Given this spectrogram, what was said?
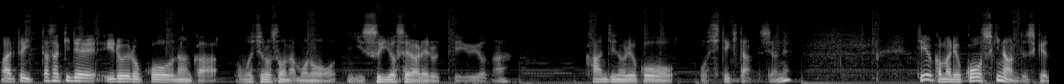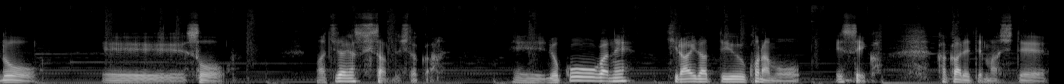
割と行った先でいろいろこうなんか面白そうなものに吸い寄せられるっていうような感じの旅行をしてきたんですよね。っていうかまあ旅行好きなんですけど、えー、そう、町田康さんでしたか。えー旅行がね、嫌いだっていうコラムをエッセイか書かれてまして、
